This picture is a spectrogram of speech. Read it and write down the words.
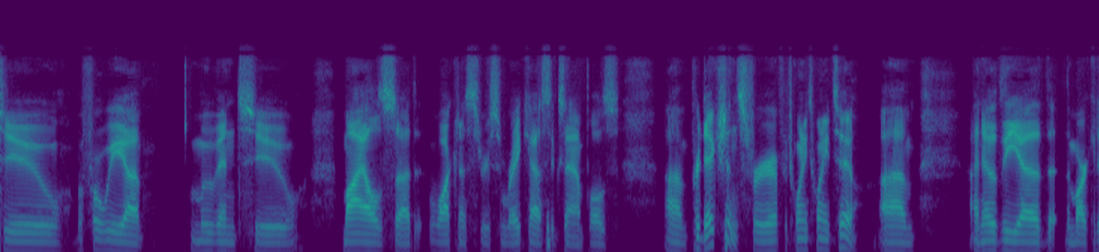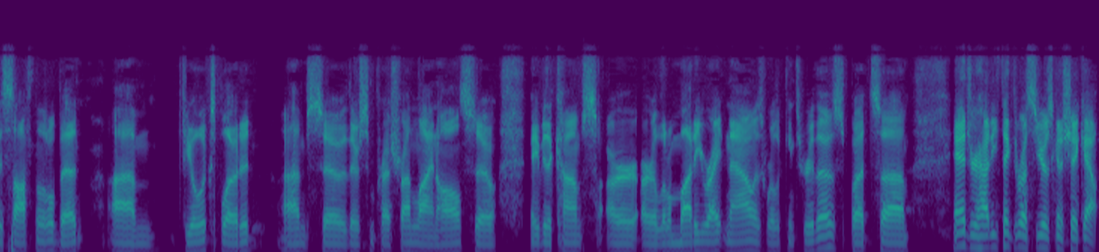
to before we uh, move into Miles uh, walking us through some Ratecast examples, um, predictions for for 2022. Um, I know the, uh, the, the market has softened a little bit. Um, fuel exploded. Um, so there's some pressure on line haul. So maybe the comps are, are a little muddy right now as we're looking through those. But um, Andrew, how do you think the rest of the year is going to shake out?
